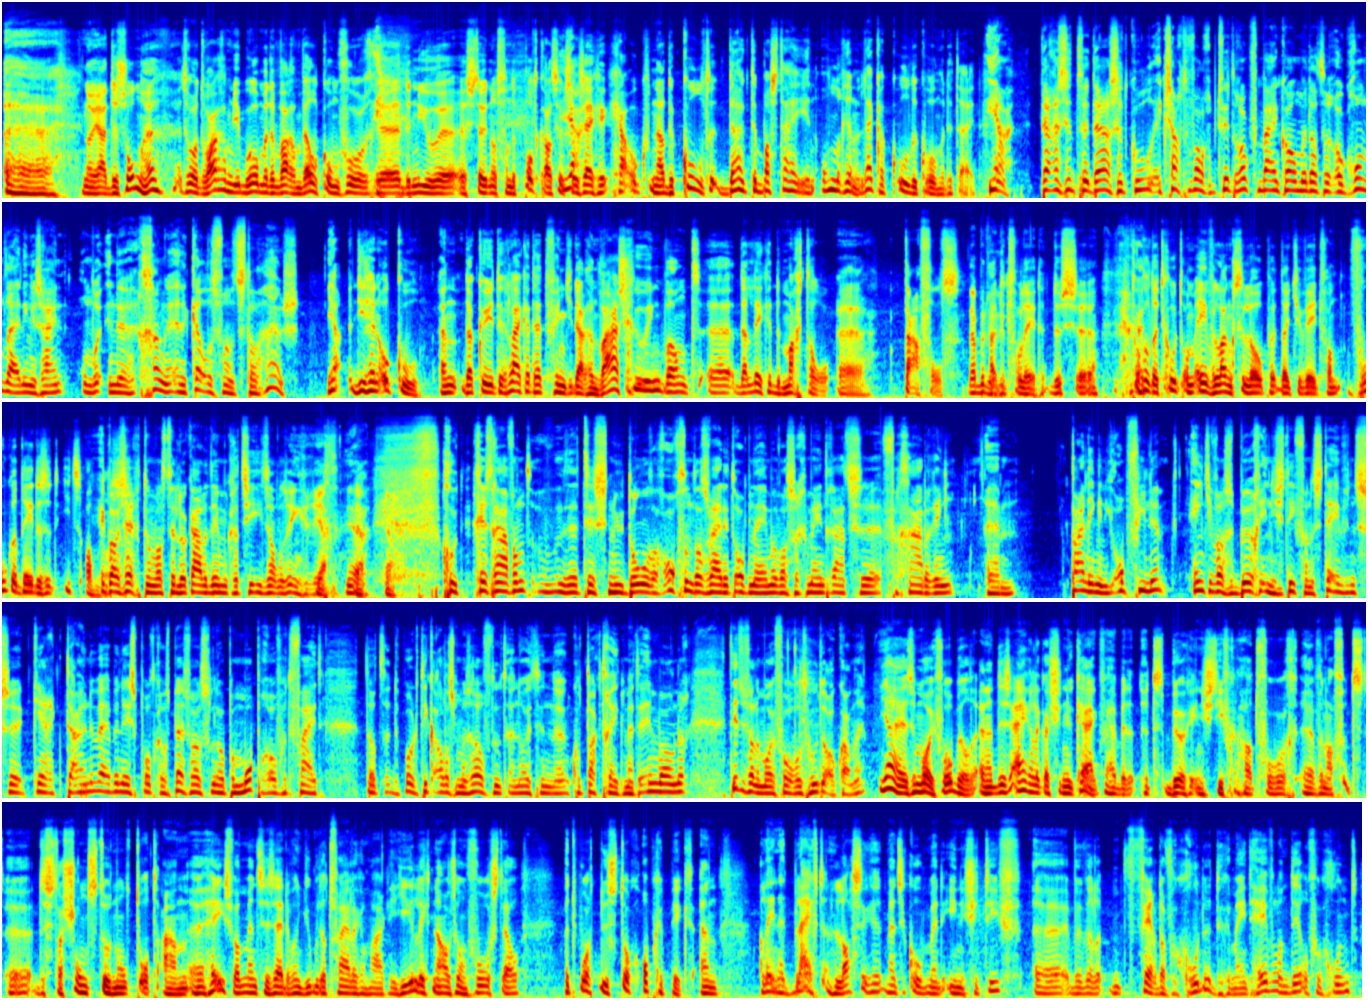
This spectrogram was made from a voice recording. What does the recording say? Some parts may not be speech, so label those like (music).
Uh, nou ja, de zon, hè? het wordt warm. Je begon met een warm welkom voor uh, de nieuwe eh, steuners van de podcast. Ik ja. zou zeggen, ga ook naar de koelte. Duik de Bastille in, onderin. Lekker koel de komende tijd. Ja, daar is, het, daar is het cool. Ik zag toevallig op Twitter ook voorbij komen dat er ook rondleidingen zijn onder, in de gangen en de kelders van het stadhuis. Ja, die zijn ook cool. En daar kun je tegelijkertijd, vind je daar een waarschuwing, want uh, daar liggen de martel... Uh, tafels uit het verleden. Dus uh, toch altijd goed om even langs te lopen dat je weet van vroeger deden ze het iets anders. Ik wou zeggen, toen was de lokale democratie iets anders ingericht. Ja, ja. ja. Goed, gisteravond, het is nu donderdagochtend als wij dit opnemen, was een gemeenteraadsvergadering. Um, paar dingen die opvielen. Eentje was het burgerinitiatief van de Stevenskerktuinen. We hebben in deze podcast best wel eens gelopen mopperen over het feit dat de politiek alles maar zelf doet en nooit in contact treedt met de inwoner. Dit is wel een mooi voorbeeld hoe het ook kan. Hè? Ja, het is een mooi voorbeeld. En het is eigenlijk als je nu kijkt, we hebben het burgerinitiatief gehad voor uh, vanaf het, uh, de stationstunnel tot aan Hees, waar mensen zeiden van je moet dat veiliger maken. Hier ligt nou zo'n voorstel. Het wordt dus toch opgepikt. En Alleen het blijft een lastige. Mensen komen met een initiatief. Uh, we willen verder vergroenen. De gemeente heeft wel een deel vergroend.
